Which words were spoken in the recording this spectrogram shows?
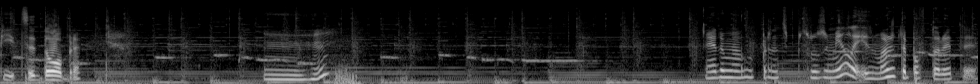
піци, добре. Угу. Я думаю, ви, в принципі, зрозуміли і зможете повторити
